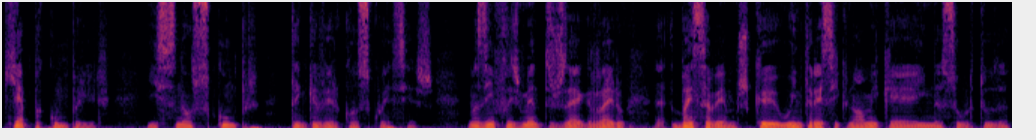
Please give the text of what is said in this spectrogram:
que é para cumprir. E se não se cumpre, tem que haver consequências. Mas infelizmente, José Guerreiro, eh, bem sabemos que o interesse económico é ainda, sobretudo,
